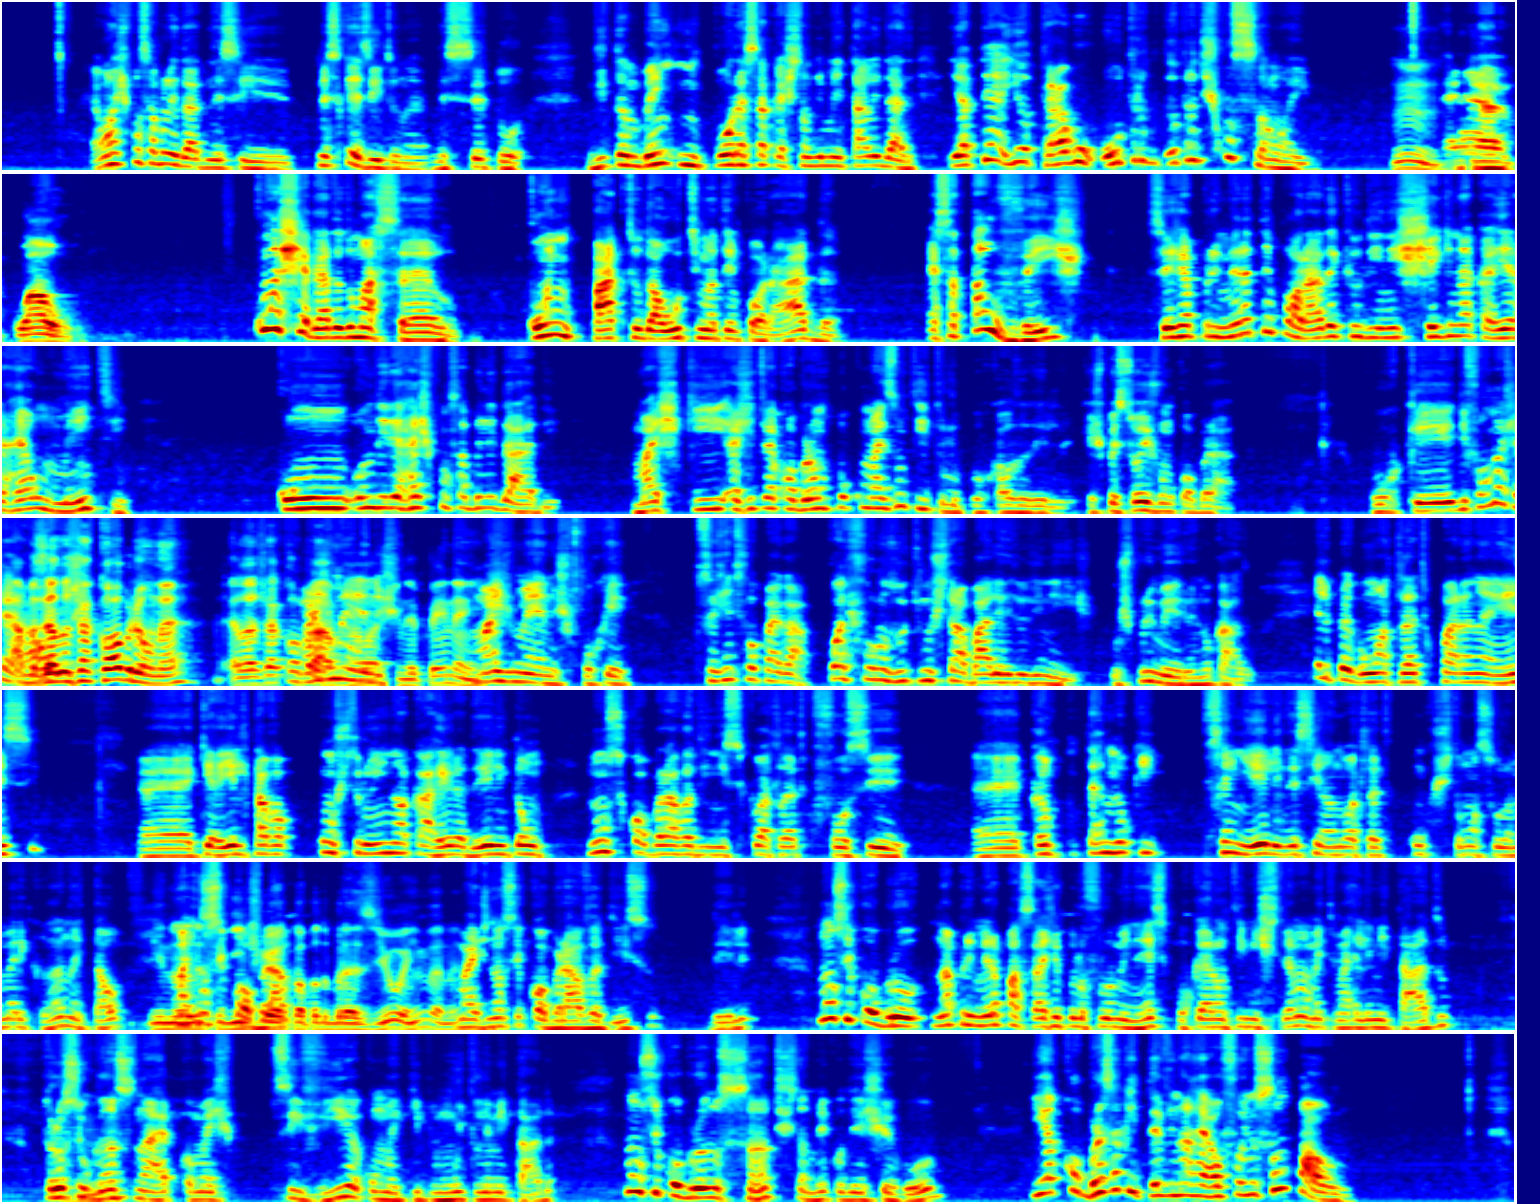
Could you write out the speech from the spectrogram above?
É uma responsabilidade nesse, nesse quesito, né? nesse setor, de também impor essa questão de mentalidade. E até aí eu trago outra, outra discussão aí. Hum, é, uau! Com a chegada do Marcelo, com o impacto da última temporada, essa talvez seja a primeira temporada que o Diniz chegue na carreira realmente com, eu não diria responsabilidade, mas que a gente vai cobrar um pouco mais um título por causa dele, né? que as pessoas vão cobrar. Porque, de forma geral. Ah, mas elas já cobram, né? Elas já cobravam, mais menos, independente. Mais menos, porque se a gente for pegar quais foram os últimos trabalhos do Diniz, os primeiros, no caso, ele pegou um Atlético Paranaense, é, que aí ele estava construindo a carreira dele, então não se cobrava de início que o Atlético fosse é, campo, terminou que sem ele, nesse ano, o Atlético conquistou uma Sul-Americana e tal. E no ano seguinte cobrava, a Copa do Brasil ainda, né? Mas não se cobrava disso, dele. Não se cobrou na primeira passagem pelo Fluminense, porque era um time extremamente mais limitado. Trouxe uhum. o Ganso na época, mas se via como uma equipe muito limitada. Não se cobrou no Santos também, quando ele chegou. E a cobrança que teve, na real, foi no São Paulo.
